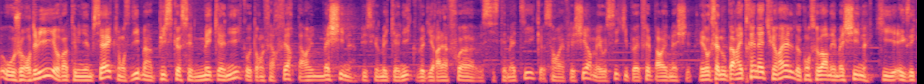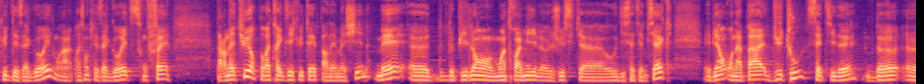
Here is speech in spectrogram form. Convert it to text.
aujourd'hui, au XXIe siècle, on se dit, ben, puisque c'est mécanique, autant le faire faire par une machine, puisque mécanique veut dire à la fois systématique, sans réfléchir, mais aussi qui peut être fait par une machine. Et donc ça nous paraît très naturel de concevoir des machines qui exécutent des algorithmes. On a l'impression que les algorithmes sont faits par nature pour être exécutés par des machines, mais euh, depuis l'an moins 3000 jusqu'au XVIIe siècle, eh bien, on n'a pas du tout cette idée de, euh,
